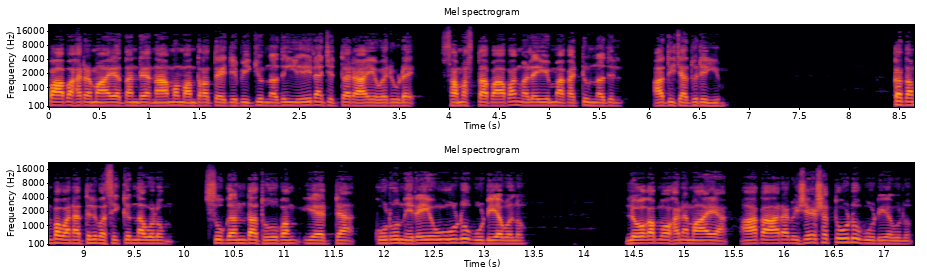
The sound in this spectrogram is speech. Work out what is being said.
പാപഹരമായ തന്റെ നാമമന്ത്രത്തെ ജപിക്കുന്നതിൽ ലീനചിത്തരായവരുടെ സമസ്ത പാപങ്ങളെയും അകറ്റുന്നതിൽ അതിചതുരയും. കദംബവനത്തിൽ വസിക്കുന്നവളും സുഗന്ധധൂപം ഏറ്റ കുറുനിരയോടുകൂടിയവളും ലോകമോഹനമായ ആകാരവിശേഷത്തോടുകൂടിയവളും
